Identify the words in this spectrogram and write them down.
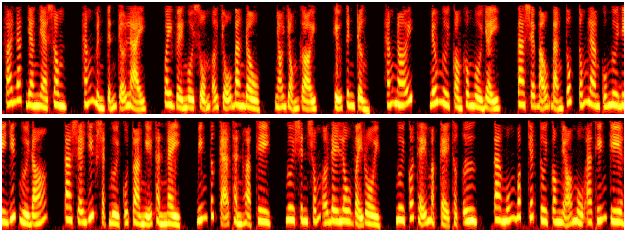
phá nát gian nhà xong, hắn bình tĩnh trở lại, quay về ngồi xổm ở chỗ ban đầu, nhỏ giọng gọi, hiểu tinh trừng, hắn nói, nếu ngươi còn không ngồi dậy, ta sẽ bảo bạn tốt Tống Lam của ngươi đi giết người đó, ta sẽ giết sạch người của tòa nghĩa thành này, biến tất cả thành hoạt thi, ngươi sinh sống ở đây lâu vậy rồi, ngươi có thể mặc kệ thật ư, ta muốn bóp chết tươi con nhỏ mù A Thiến kia,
